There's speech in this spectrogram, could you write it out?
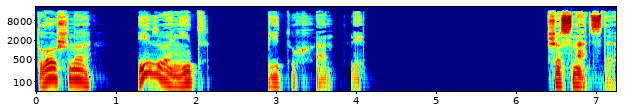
тошно, и звонит Питу Хантли. 16.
